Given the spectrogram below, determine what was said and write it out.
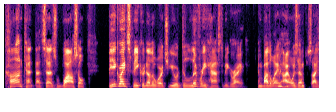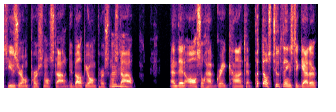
content that says, wow. So be a great speaker. In other words, your delivery has to be great. And by the way, I Mhm. always emphasize use your own personal style, develop your own personal Mhm. style, and then also have great content. Put those two things together,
